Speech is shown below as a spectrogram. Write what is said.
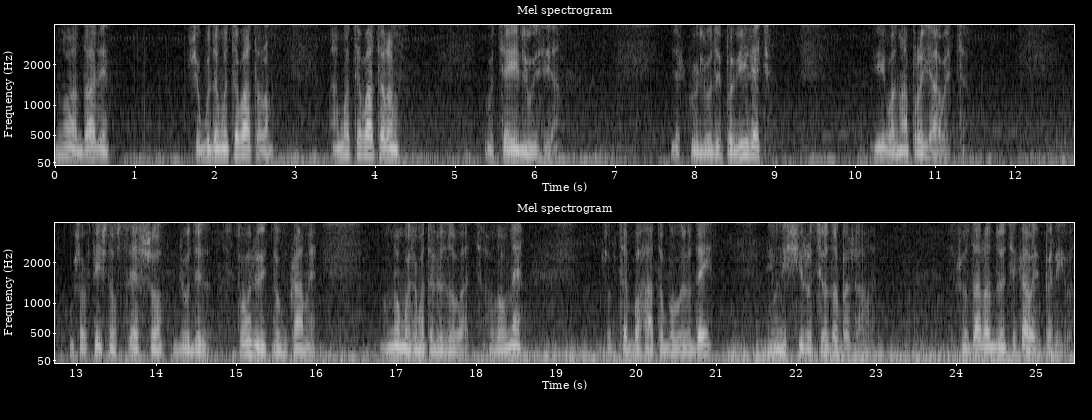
Ну а далі, що буде мотиватором? А мотиватором оця ілюзія, яку люди повірять, і вона проявиться. Що фактично все, що люди створюють думками, воно може матеріалізуватися. Головне, щоб це багато було людей, і вони щиро цього забажали. Так що зараз дуже цікавий період.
